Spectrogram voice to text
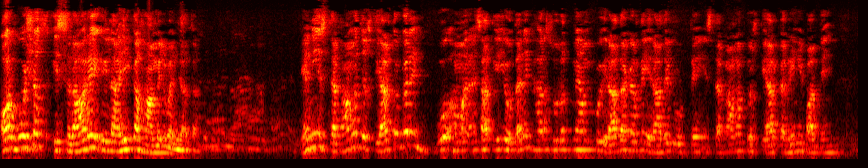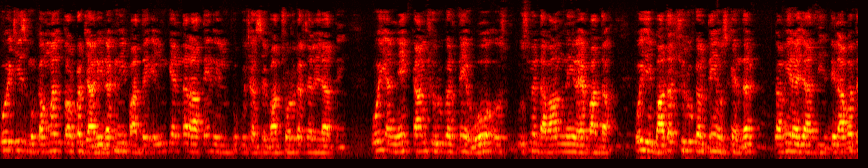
और वो शख्स इसरार इलाही का हामिल बन जाता है। यानी इस्तेकामत इख्तियार तो करें। वो हमारे साथ यही होता है ना कि हर सूरत में हम कोई इरादा करते हैं इरादे टूटते हैं, इस्तेकामत को इख्तियार कर ही नहीं पाते हैं, कोई चीज़ मुकम्मल तौर पर जारी रख नहीं पाते, इल्म के अंदर आते हैं तो इल्म को कुछ अरसे बाद छोड़कर चले जाते हैं। कोई अनेक काम शुरू करते हैं वो उस, उसमें दबाव नहीं रह पाता। कोई इबादत शुरू करते हैं उसके अंदर कमी रह जाती है। तिलावत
